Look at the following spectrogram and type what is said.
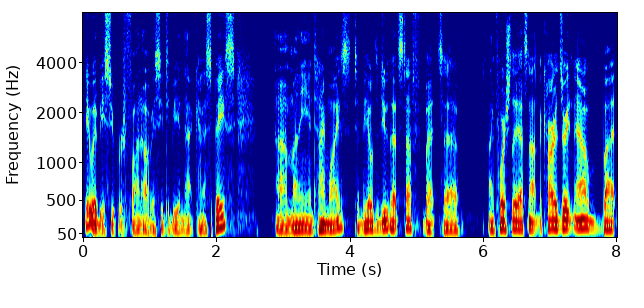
it would be super fun, obviously, to be in that kind of space, uh, money and time wise, to be able to do that stuff. But uh, unfortunately, that's not in the cards right now. But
